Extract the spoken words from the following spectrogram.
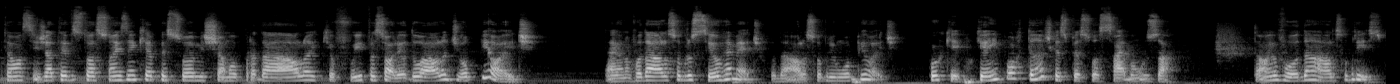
Então, assim, já teve situações em que a pessoa me chamou para dar aula e que eu fui e falei assim: olha, eu dou aula de opioide. Tá? Eu não vou dar aula sobre o seu remédio, vou dar aula sobre um opioide. Por quê? Porque é importante que as pessoas saibam usar. Então eu vou dar aula sobre isso.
